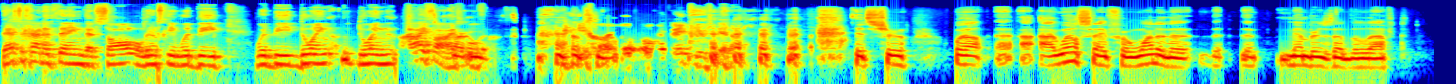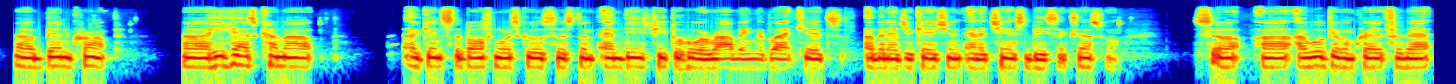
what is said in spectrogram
That's the kind of thing that Saul Alinsky would be would be doing doing high fives over. Thank you. Yeah. it's true. Well, I, I, will say for one of the, the, the members of the left, uh, Ben Crump, uh, he has come out against the Baltimore school system and these people who are robbing the black kids of an education and a chance to be successful. So uh, I will give him credit for that,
